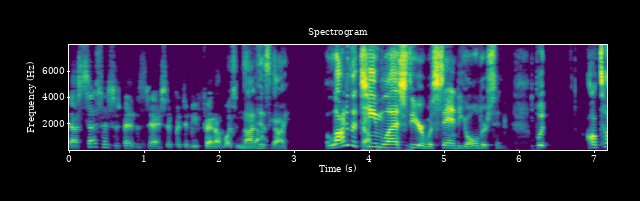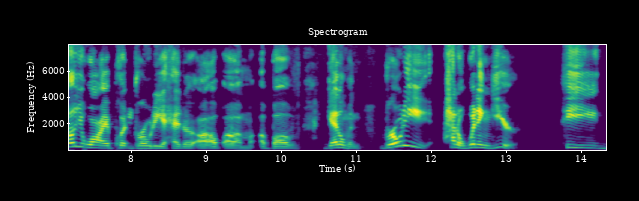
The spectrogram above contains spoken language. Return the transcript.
Now Cessus has been a disaster, but to be fair, that wasn't Not his guy. A lot of the No. team last year was Sandy Alderson, but I'll tell you why I put Brodie ahead of uh, um above Gettleman. Brodie had a winning year. He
